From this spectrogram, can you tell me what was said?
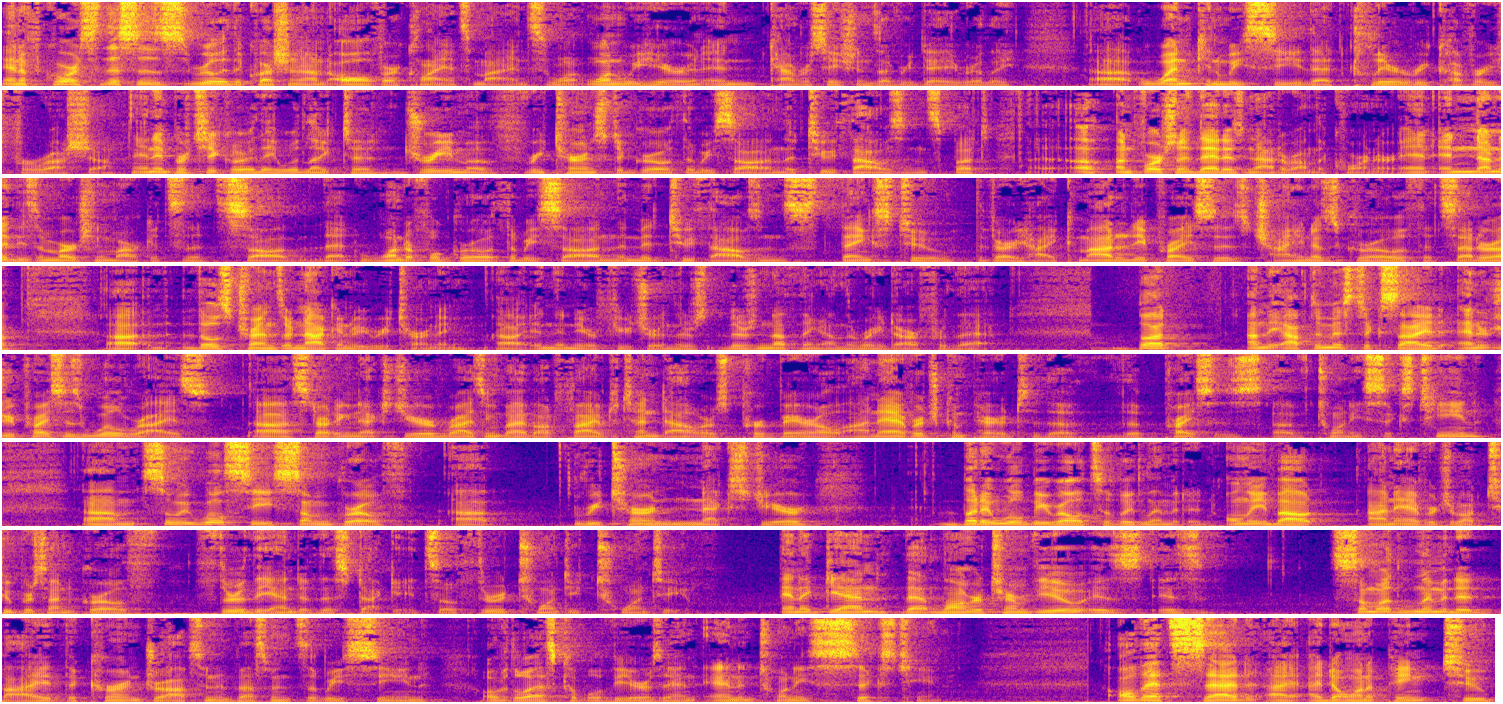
And of course, this is really the question on all of our clients' minds, one we hear in, in conversations every day, really. Uh, when can we see that clear recovery for Russia? And in particular, they would like to dream of returns to growth that we saw in the 2000s. But uh, unfortunately, that is not around the corner. And, and none of these emerging markets that saw that wonderful growth that we saw in the mid 2000s, thanks to the very high commodity prices, China's growth, et cetera, uh, those trends are not going to be returning uh, in the near future. And there's, there's nothing on the radar for that. But on the optimistic side, energy prices will rise uh, starting next year, rising by about five to ten dollars per barrel on average compared to the the prices of 2016. Um, so we will see some growth uh, return next year, but it will be relatively limited. Only about on average about two percent growth through the end of this decade, so through 2020. And again, that longer term view is is somewhat limited by the current drops in investments that we've seen over the last couple of years and, and in 2016. All that said, I, I don't want to paint too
